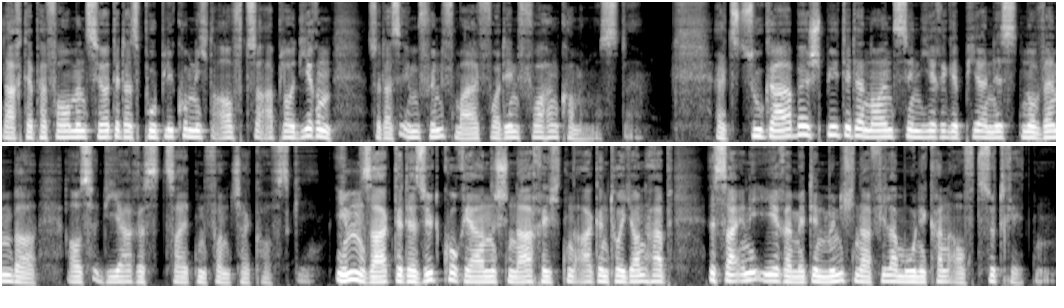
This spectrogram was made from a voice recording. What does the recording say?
Nach der Performance hörte das Publikum nicht auf zu applaudieren, so dass Im fünfmal vor den Vorhang kommen musste. Als Zugabe spielte der 19-jährige Pianist November aus Die Jahreszeiten von Tschaikowski. Im sagte der südkoreanischen Nachrichtenagentur Yonhap, es sei eine Ehre, mit den Münchner Philharmonikern aufzutreten.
